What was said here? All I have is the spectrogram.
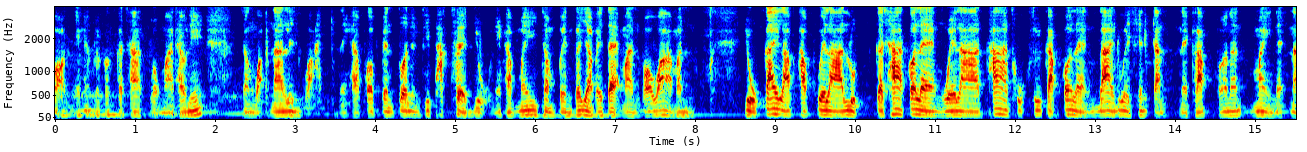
ก่อนนะครับ แล้วก็กระชากลงมาแถวนี้จังหวะน่าเล่นกว่า นะครับก็เป็นตัวหนึ่งที่พักเทรดอยู่นะครับไม่จำเป็นก็อย่าไปแตะมัน เพราะว่ามันอยู่ใกล้รับครับ เวลาหลุดกระชากก็แรง เวลาถ้าถูกซื้อกลับก็แรงได้ด้วยเช่นกันนะครับ เพราะนั้นไม่แนะน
